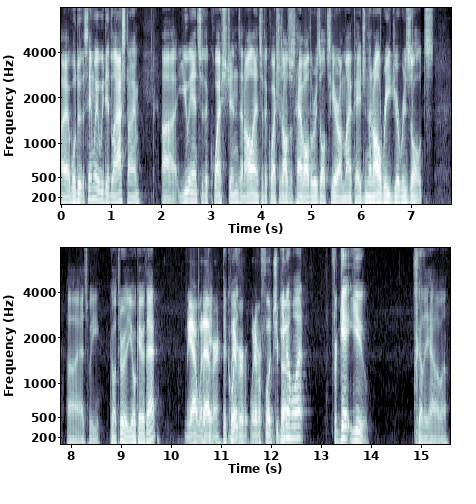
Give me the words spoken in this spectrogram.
uh, we'll do it the same way we did last time. Uh, you answer the questions, and I'll answer the questions. I'll just have all the results here on my page, and then I'll read your results uh, as we go through. Are you okay with that? Yeah, whatever. the quiz- whatever whatever floats your boat. You know what? Forget you, Billy Hallowell.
